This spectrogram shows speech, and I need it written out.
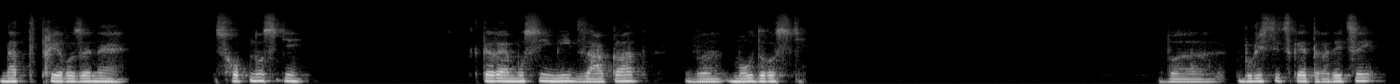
nadpřirozené schopnosti, které musí mít základ v moudrosti. V buddhistické tradici,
